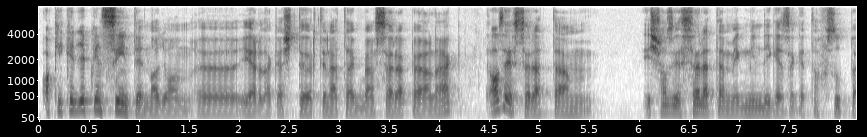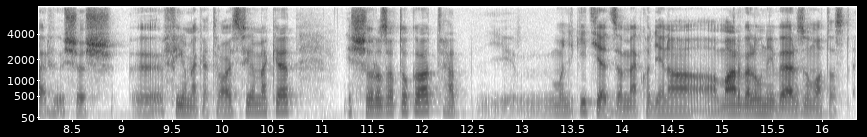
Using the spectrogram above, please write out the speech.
akik egyébként szintén nagyon ö, érdekes történetekben szerepelnek. Azért szerettem, és azért szeretem még mindig ezeket a szuperhősös ö, filmeket, rajzfilmeket, és sorozatokat, hát mondjuk itt jegyzem meg, hogy én a Marvel univerzumot azt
